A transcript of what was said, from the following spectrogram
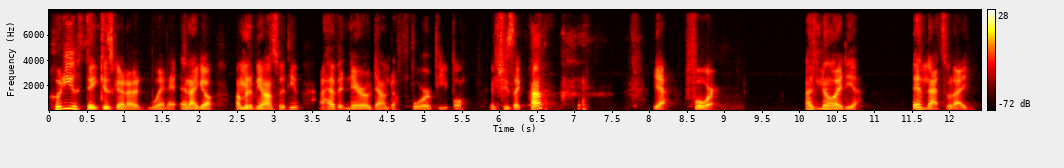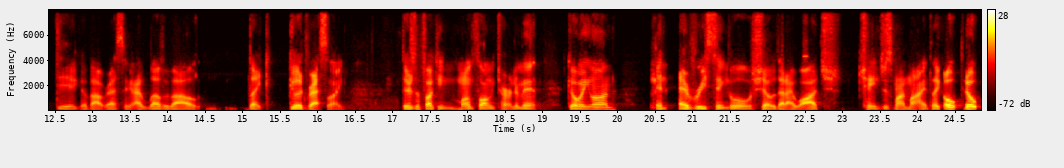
Who do you think is gonna win it? And I go, I'm gonna be honest with you, I have it narrowed down to four people. And she's like, Huh? yeah, four. I have no idea. And that's what I dig about wrestling. I love about like good wrestling. There's a fucking month long tournament going on, and every single show that I watch changes my mind. Like, oh, nope,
